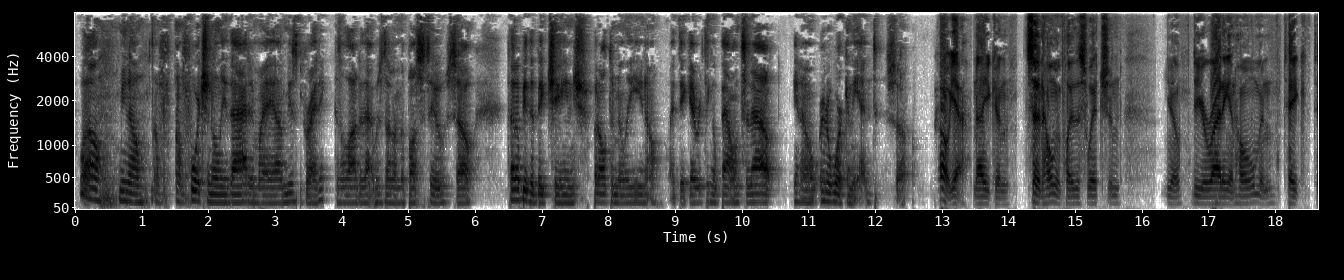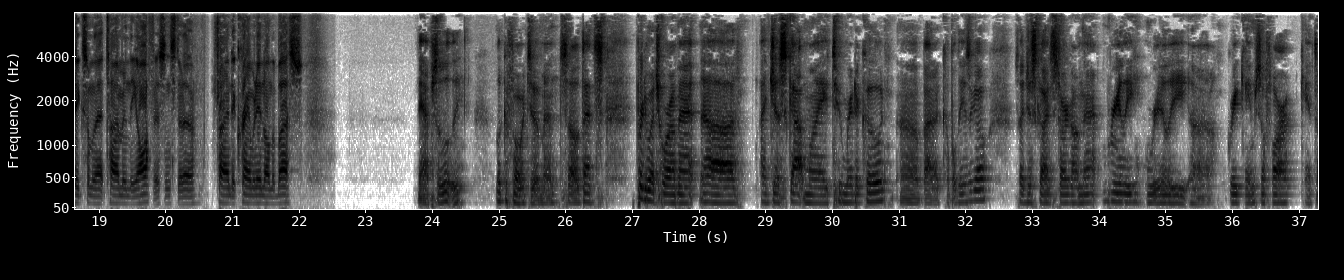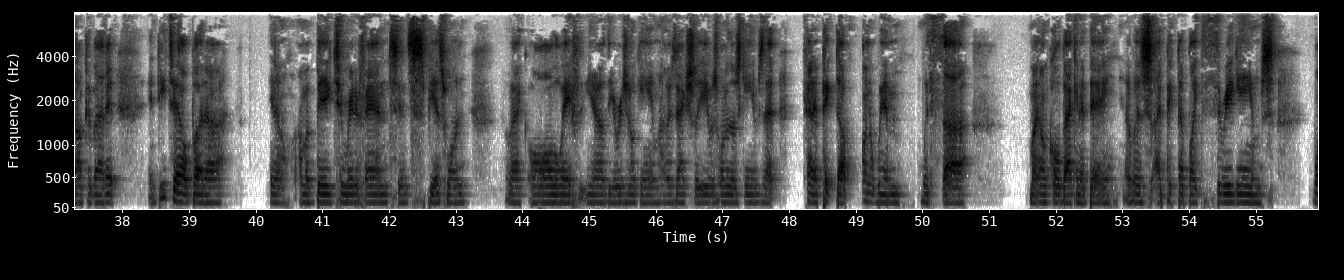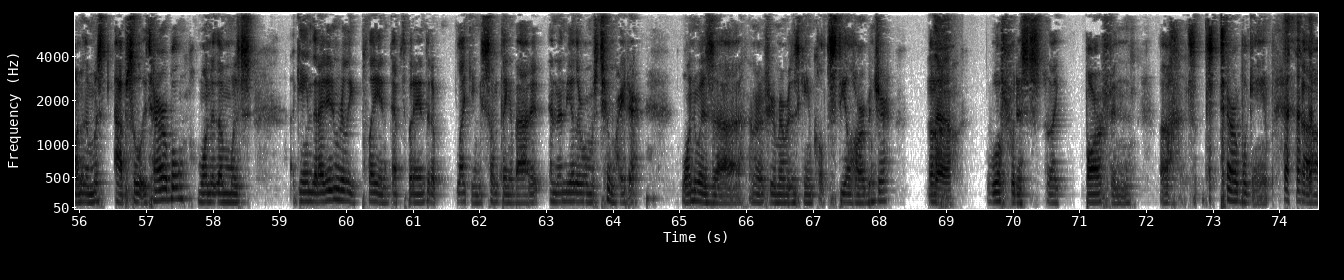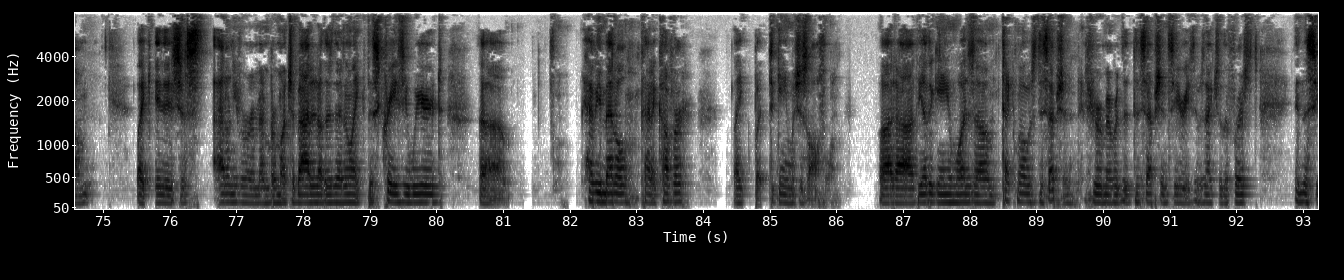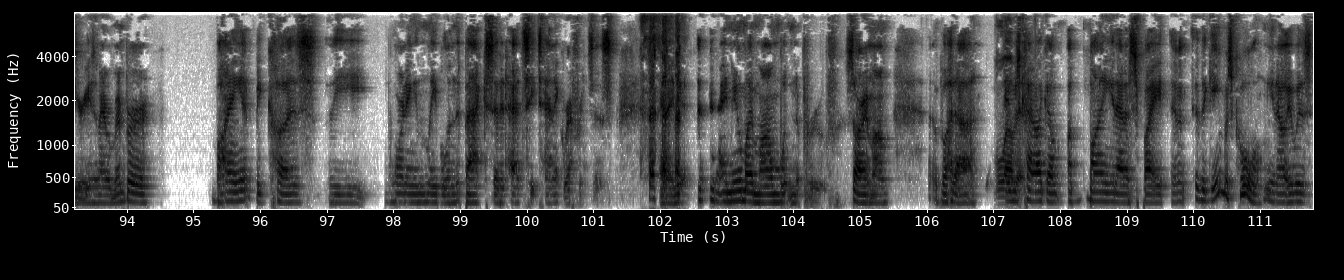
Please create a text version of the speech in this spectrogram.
Well, you know, unfortunately, that and my uh, music writing, because a lot of that was done on the bus too. So that'll be the big change. But ultimately, you know, I think everything will balance it out. You know, it'll work in the end. So Oh yeah, now you can sit at home and play the Switch, and you know do your writing at home, and take take some of that time in the office instead of trying to cram it in on the bus. yeah, absolutely, looking forward to it, man. So that's pretty much where I'm at. Uh, I just got my Tomb Raider code uh, about a couple days ago, so I just got started on that. Really, really uh, great game so far. Can't talk about it in detail, but uh, you know, I'm a big Tomb Raider fan since PS1, like all the way, from, you know, the original game. I was actually, it was one of those games that kind of picked up on a whim with uh, my uncle back in the day. It was, I picked up like three games. One of them was absolutely terrible. One of them was a game that I didn't really play in depth, but I ended up liking something about it. And then the other one was Tomb Raider. One was, uh, I don't know if you remember this game called Steel Harbinger. Ugh No. wolf would have like barf and uh, it's, it's a terrible game. um, like it is just I don't even remember much about it other than like this crazy weird uh, heavy metal kind of cover. Like, but the game was just awful. But uh, the other game was um, Tecmo's Deception. If you remember the Deception series, it was actually the first in the series, and I remember buying it because the warning and label in the back said it had satanic references, and I knew, and I knew my mom wouldn't approve. Sorry, mom, but uh, it was kind of like a, a buying it out of spite, and the game was cool. You know, it was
